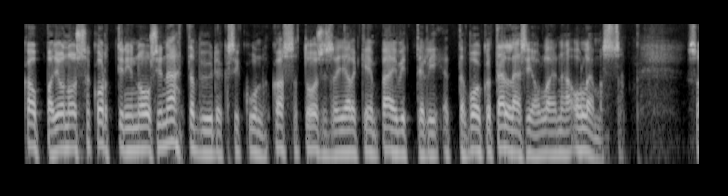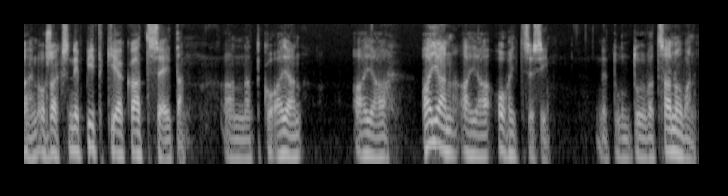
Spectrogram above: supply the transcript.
Kauppajonoissa korttini nousi nähtävyydeksi, kun kassa toisensa jälkeen päivitteli, että voiko tällaisia olla enää olemassa. Sain osakseni pitkiä katseita. Annatko ajan ajaa, ajan ajaa ohitsesi? Ne tuntuivat sanovan.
